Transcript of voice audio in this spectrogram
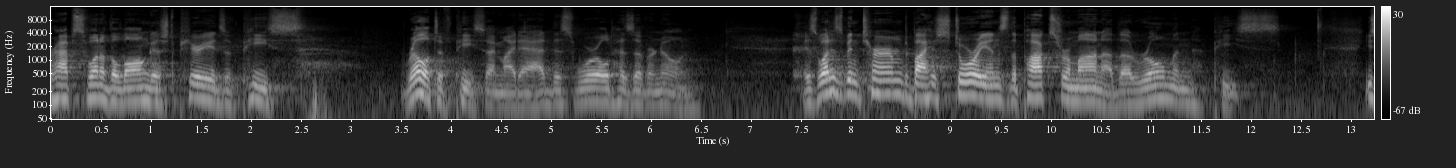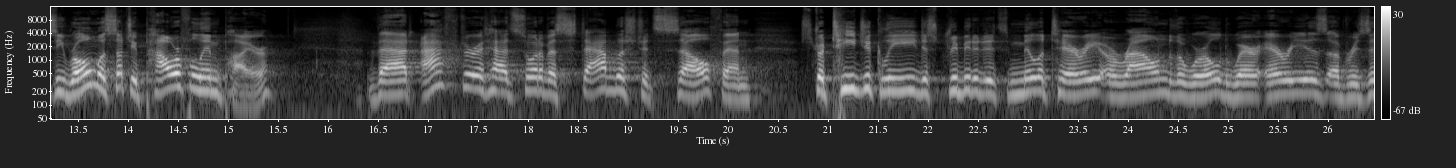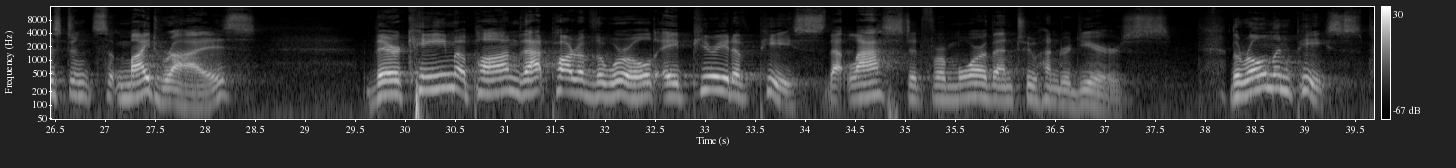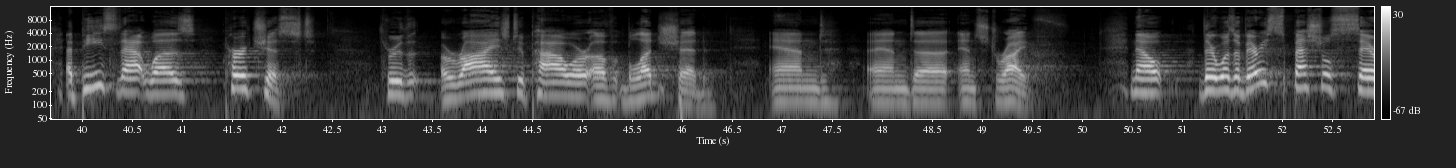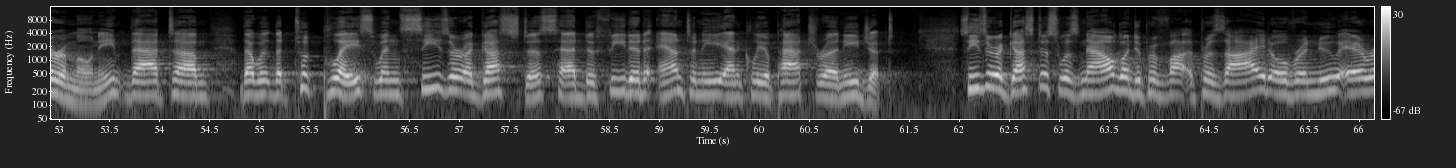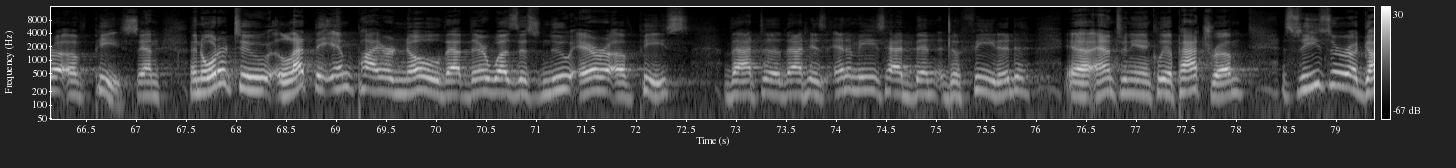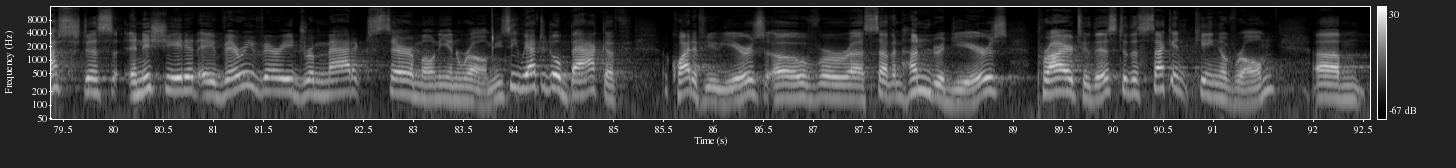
Perhaps one of the longest periods of peace, relative peace, I might add, this world has ever known, is what has been termed by historians the Pax Romana, the Roman peace. You see, Rome was such a powerful empire that after it had sort of established itself and strategically distributed its military around the world where areas of resistance might rise, there came upon that part of the world a period of peace that lasted for more than 200 years. The Roman peace, a peace that was purchased through the, a rise to power of bloodshed and, and, uh, and strife. Now, there was a very special ceremony that, um, that, was, that took place when Caesar Augustus had defeated Antony and Cleopatra in Egypt. Caesar Augustus was now going to provi- preside over a new era of peace. And in order to let the empire know that there was this new era of peace, that, uh, that his enemies had been defeated, uh, Antony and Cleopatra, Caesar Augustus initiated a very, very dramatic ceremony in Rome. You see, we have to go back a, quite a few years, over uh, 700 years prior to this, to the second king of Rome, um,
